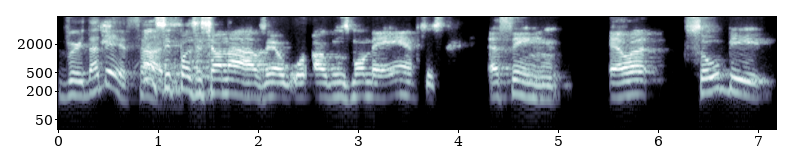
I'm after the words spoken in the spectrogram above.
verdadeiro, sabe? Ela se posicionava em alguns momentos, assim, ela soube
